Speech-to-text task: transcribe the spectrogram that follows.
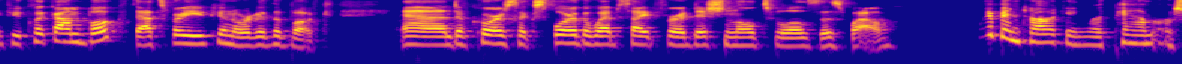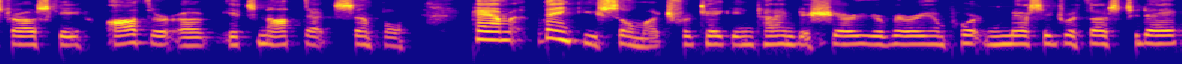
If you click on book, that's where you can order the book. And of course, explore the website for additional tools as well. Been talking with Pam Ostrowski, author of It's Not That Simple. Pam, thank you so much for taking time to share your very important message with us today.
